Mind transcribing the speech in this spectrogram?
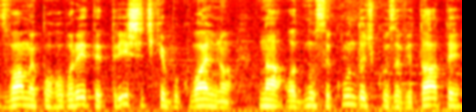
з вами поговорити трішечки, буквально на одну секундочку завітати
